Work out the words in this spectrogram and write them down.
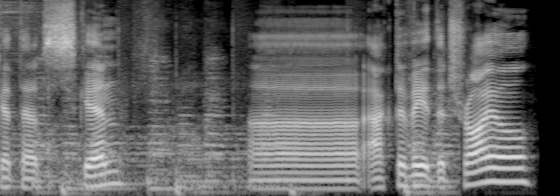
get that skin. Uh, activate the trial.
